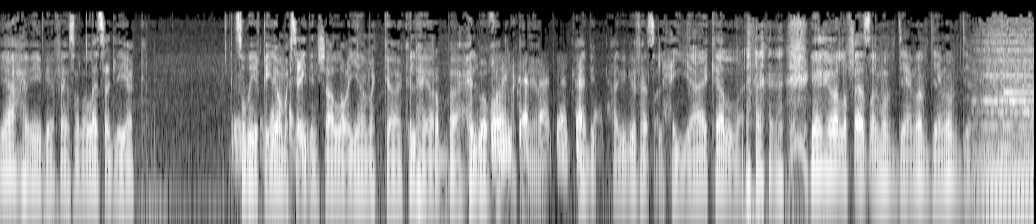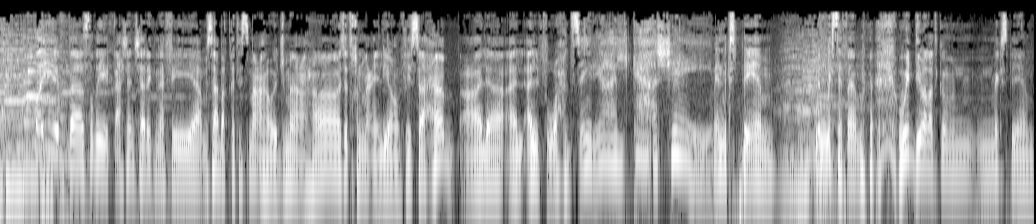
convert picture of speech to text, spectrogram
يا حبيبي يا فيصل الله يسعد لي إياك. صديقي يومك سعيد إن شاء الله وأيامك كلها يا رب حلوة. وأنت حبيبي حبيبي فيصل حياك الله. يا أخي والله فيصل مبدع مبدع مبدع. طيب صديق عشان تشاركنا في مسابقة اسمعها واجمعها تدخل معي اليوم في سحب على ال 1091 ريال كاش شيء من Mix PM من Mix FM. ودي والله تكون من Mix PM.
